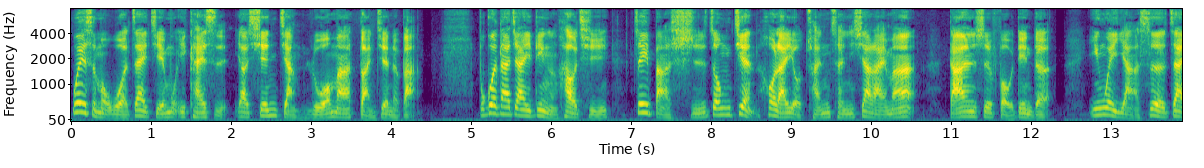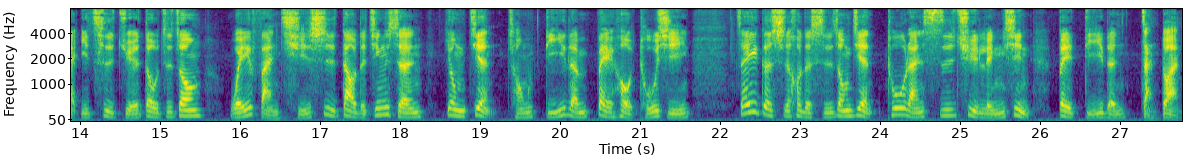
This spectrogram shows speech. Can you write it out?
为什么我在节目一开始要先讲罗马短剑了吧？不过大家一定很好奇。这把时钟剑后来有传承下来吗？答案是否定的，因为亚瑟在一次决斗之中违反骑士道的精神，用剑从敌人背后突袭。这个时候的时钟剑突然失去灵性，被敌人斩断。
